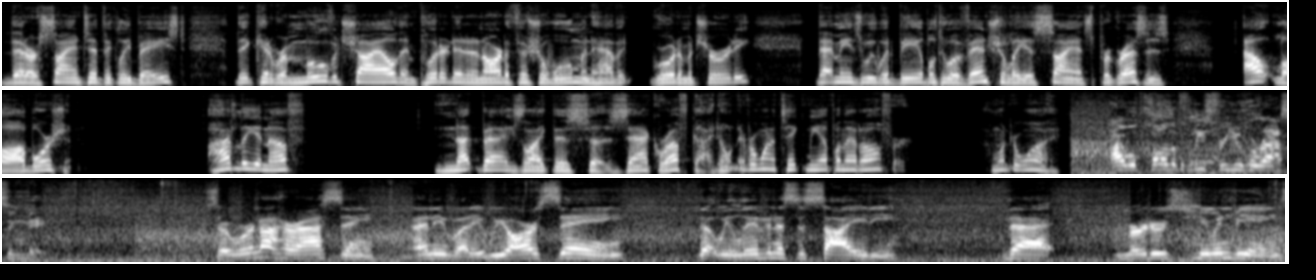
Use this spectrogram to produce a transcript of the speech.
that are scientifically based that could remove a child and put it in an artificial womb and have it grow to maturity. That means we would be able to eventually, as science progresses, outlaw abortion. Oddly enough, nutbags like this uh, Zach Roth guy don't ever want to take me up on that offer. I wonder why. I will call the police for you harassing me. So we're not harassing anybody. We are saying that we live in a society that murders human beings.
